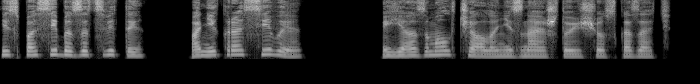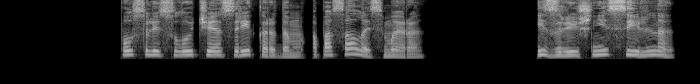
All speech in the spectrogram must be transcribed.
И спасибо за цветы. Они красивые. Я замолчала, не зная, что еще сказать. После случая с Рикардом опасалась мэра. Излишне сильно,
